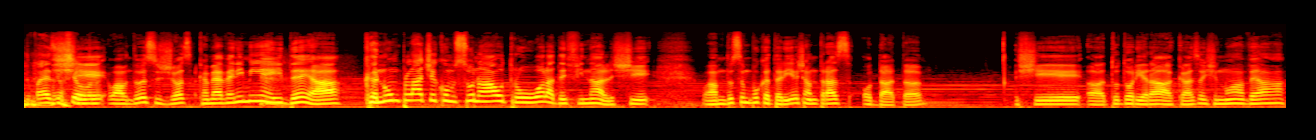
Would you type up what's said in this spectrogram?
după aia zic și eu. Și m-am dus jos, că mi-a venit mie ideea că nu-mi place cum sună outro-ul ăla de final și am dus în bucătărie și am tras o dată și uh, Tudor era acasă și nu avea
